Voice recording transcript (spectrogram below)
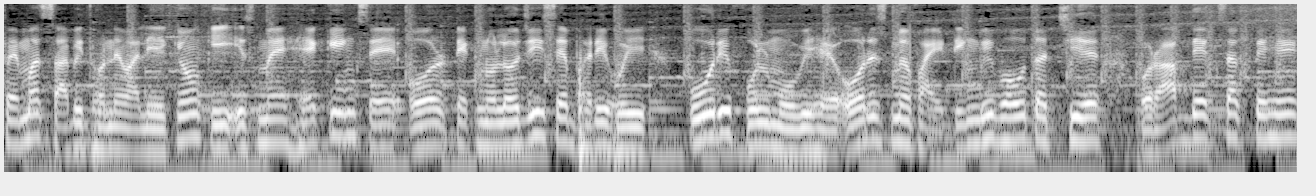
फ़ेमस साबित होने वाली है, क्योंकि इसमें हैकिंग से और टेक्नोलॉजी से भरी हुई पूरी फुल मूवी है। और इसमें फाइटिंग भी बहुत अच्छी है। और आप देख सकते हैं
